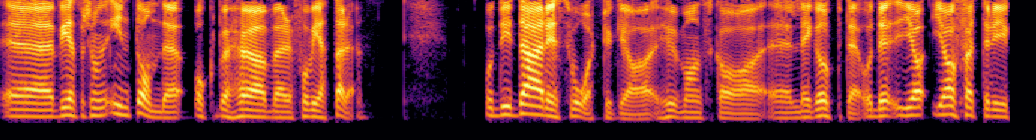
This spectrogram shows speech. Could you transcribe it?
eh, vet personen inte om det och behöver få veta det? Och det är där det är svårt tycker jag, hur man ska eh, lägga upp det. Och det, jag, jag skötte det ju,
